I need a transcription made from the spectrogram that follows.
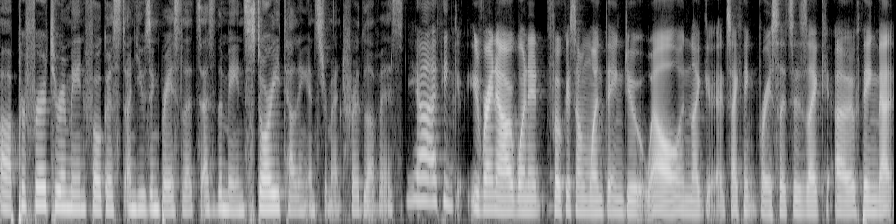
uh, prefer to remain focused on using bracelets as the main storytelling instrument for Love Is? Yeah, I think right now I want to focus on one thing, do it well, and like it's I think bracelets is like a thing that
